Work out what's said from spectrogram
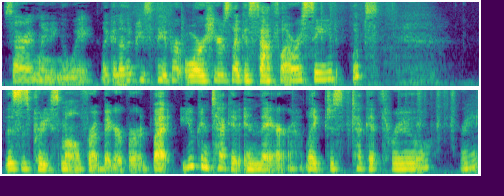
sorry, I'm leaning away, like another piece of paper, or here's like a safflower seed. Whoops. This is pretty small for a bigger bird, but you can tuck it in there, like just tuck it through, right?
